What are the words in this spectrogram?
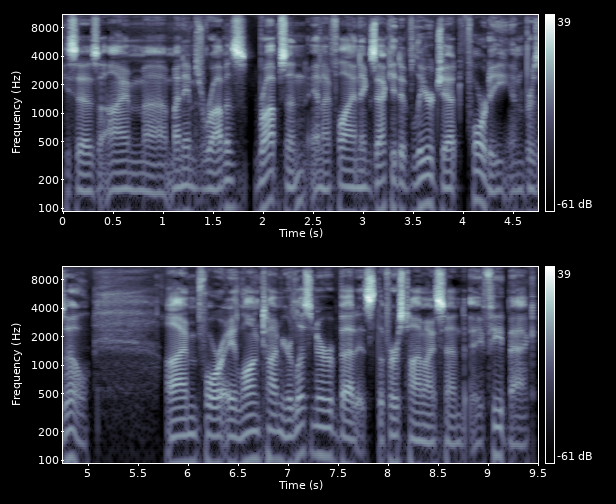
He says, "I'm uh, my name's Robbins, Robson, and I fly an executive Learjet 40 in Brazil. I'm for a long time your listener, but it's the first time I send a feedback.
